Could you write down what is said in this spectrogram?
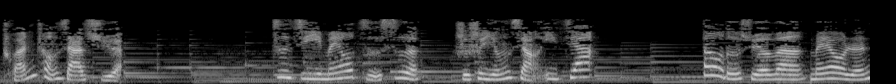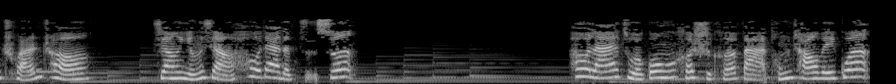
传承下去。自己没有子嗣，只是影响一家；道德学问没有人传承，将影响后代的子孙。后来，左公和史可法同朝为官，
